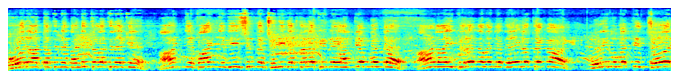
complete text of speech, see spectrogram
പോരാട്ടത്തിന്റെ നടുത്തളത്തിലേക്ക് ആഞ്ഞ് പാഞ്ഞ് വീശുന്ന ചുരുക തലപ്പിന്റെ അന്ത്യം കൊണ്ട് ആണായി പിറന്നവന്റെ ദേഹത്തെങ്ങാൻ മുറിവ് ചോര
